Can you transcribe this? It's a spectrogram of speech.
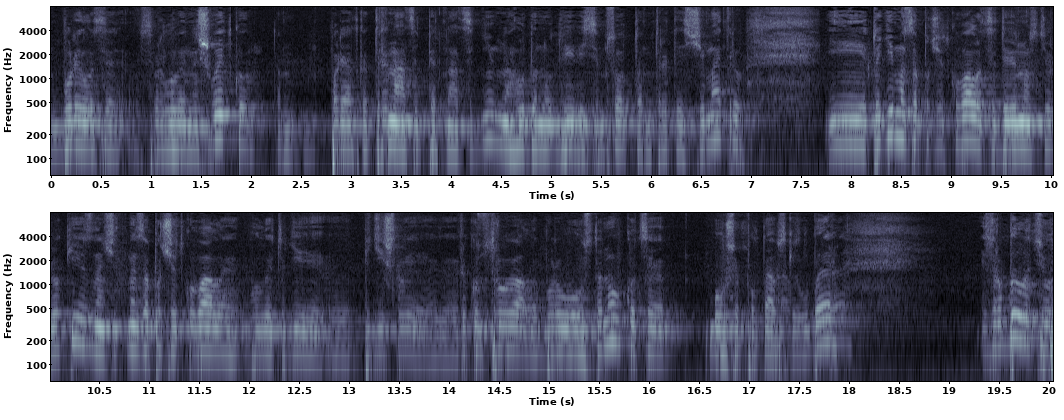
бурилися свердловини швидко, там порядка 13-15 днів на глибину 2800 там 3000 метрів. І тоді ми започаткували це 90-ті роки. Значить, ми започаткували, були тоді, е, підійшли, е, реконструювали борову установку. Це бувши Полтавський УБР. І зробили цю, е,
